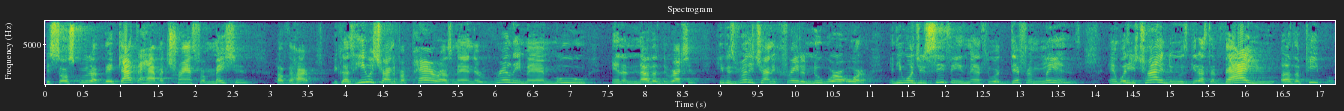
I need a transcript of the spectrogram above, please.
It's so screwed up. They got to have a transformation of the heart because he was trying to prepare us, man, to really, man, move in another direction. He was really trying to create a new world order. And he wants you to see things, man, through a different lens. And what he's trying to do is get us to value other people.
